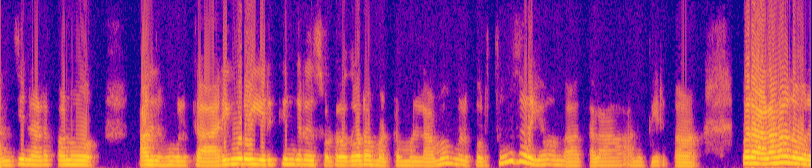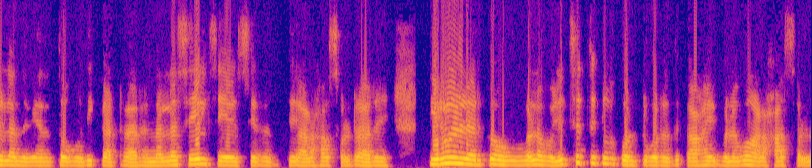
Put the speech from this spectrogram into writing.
அஞ்சு நடக்கணும். அதுல உங்களுக்கு அறிவுரை இருக்குங்கிறத சொல்றதோட மட்டும் இல்லாம உங்களுக்கு ஒரு தூதரையும் அந்த தலா அனுப்பியிருக்கான். ஒரு அழகான முறையில அந்த வேதத்தை ஒதி காட்டுறாரு. நல்ல செயல் செய்யறதுக்கு அழகா சொல்றாரு. இருள்ல இருக்க உங்களை வெளிச்சத்துக்கு கொண்டு வர்றதுக்காக இவ்வளவும் அழகா சொல்ல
